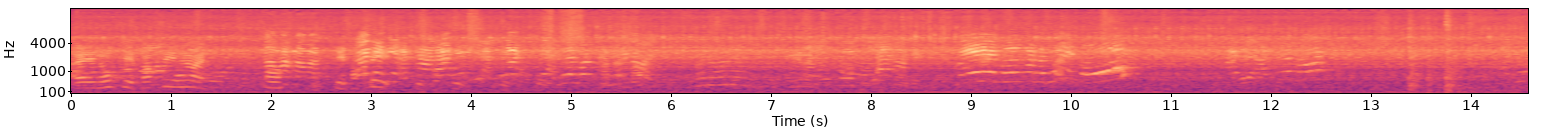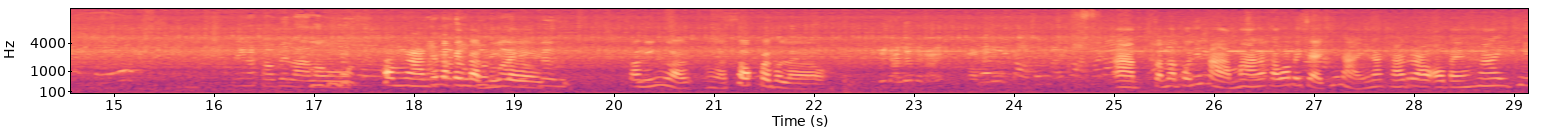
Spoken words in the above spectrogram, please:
ไอ้นุ๊กขีดพ็อกซี่ให้หน่อยโอ้ขีดพ็อกซี่แม่มึงอมาช่วยหนูนี่นะคะเวลาเราทำงานก็จะเป็นแบบนี้เลย ตอนนี้เหงื่อเหงื่อซกไปหมดแล้วอ่า สำหรับคนที่ถามมานะคะว่าไปแจกที่ไหนนะคะ เราเอาไปให้ที่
